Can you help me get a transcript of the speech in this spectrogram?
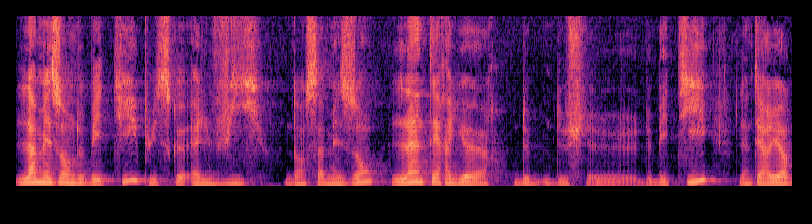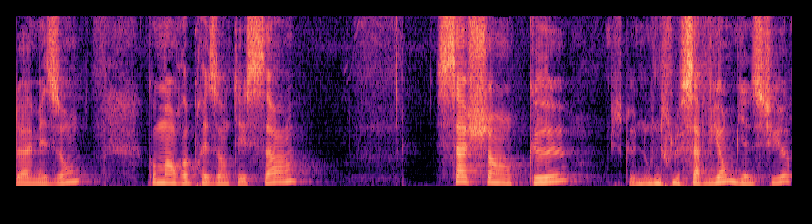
la maison de Betty, puisqu'elle vit dans sa maison, l'intérieur de, de, Betty, l'intérieur de la maison. Comment représenter ça? Sachant que, puisque nous, nous le savions bien sûr,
